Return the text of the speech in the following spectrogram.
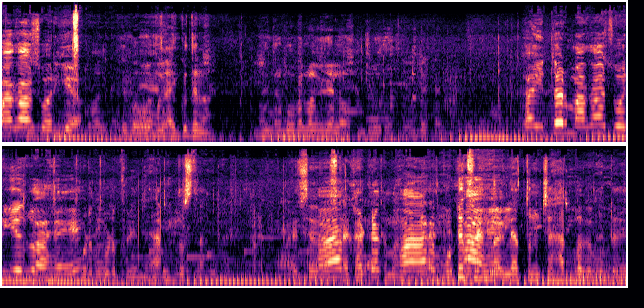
मागासवर्गीय. ऐकू दे ना. महेंद्र मोबाईल मागे गेला हा इतर मागासवर्गीय जो आहे थोडं थोडं फ्रेम आहे दोस्त. हा घटक फार मोठा फ्रेम आहे. लागल्या तुमचे हात बघा कुठे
